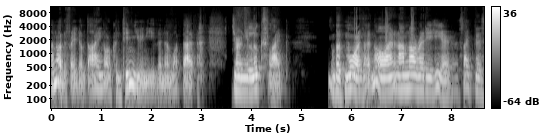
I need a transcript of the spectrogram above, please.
I'm not afraid of dying or continuing even and what that journey looks like. But more, it's like, no, I, I'm not ready here. It's like this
